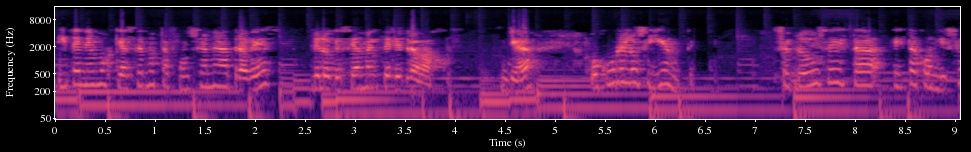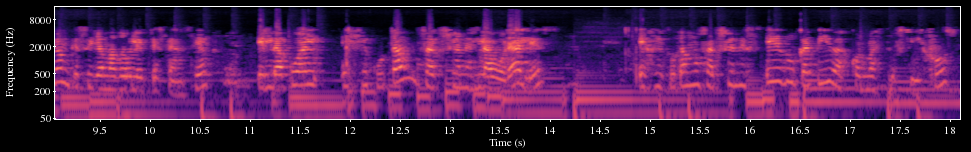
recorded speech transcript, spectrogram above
y tenemos que hacer nuestras funciones a través de lo que se llama el teletrabajo? ¿Ya? Ocurre lo siguiente. Se produce esta, esta condición que se llama doble presencia, en la cual ejecutamos acciones laborales ejecutamos acciones educativas con nuestros hijos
